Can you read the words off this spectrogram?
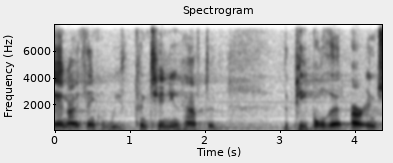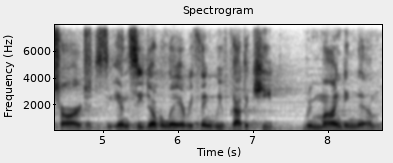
and I think we continue have to the people that are in charge, it's the NCAA, everything, we've got to keep reminding them.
